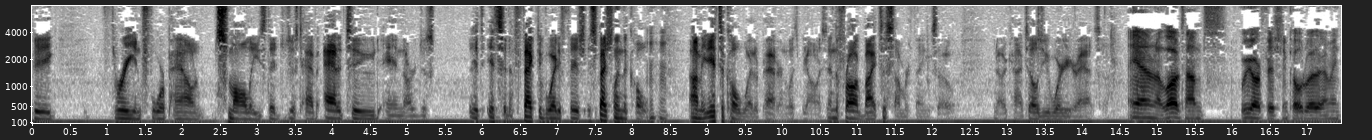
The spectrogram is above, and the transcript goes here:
big, three and four pound smallies that just have attitude and are just. It, it's an effective way to fish, especially in the cold. Mm-hmm. I mean, it's a cold weather pattern. Let's be honest. And the frog bite's a summer thing, so you know it kind of tells you where you're at. So Yeah, I don't know. A lot of times we are fishing cold weather. I mean,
